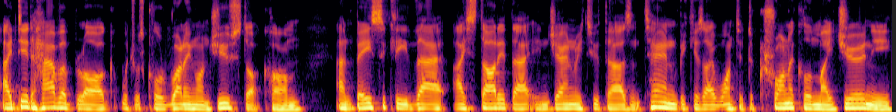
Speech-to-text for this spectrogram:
I did have a blog which was called runningonjuice.com. And basically, that I started that in January 2010 because I wanted to chronicle my journey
